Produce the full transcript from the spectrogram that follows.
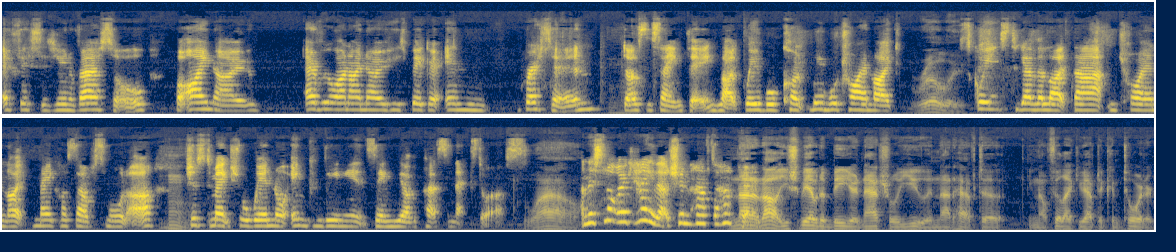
if this is universal. But I know everyone I know who's bigger in Britain does the same thing. Like we will con- we will try and like Really. squeeze together like that and try and like make ourselves smaller Mm. just to make sure we're not inconveniencing the other person next to us. Wow. And it's not okay. That shouldn't have to happen. Not at all. You should be able to be your natural you and not have to, you know, feel like you have to contort or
